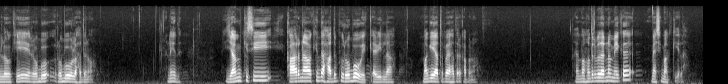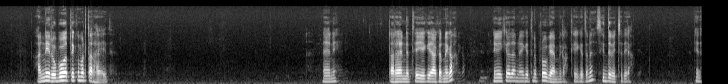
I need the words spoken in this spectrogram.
ලෝකයේ රොබෝ රොබෝල හදනවා. නේද? යම් කිසි කාරණාවකින්ද හදපු රොබෝවෙක් ඇවිල්ලා මගේ අත පය හතර කපනවා. හැම හොඳට දන්න මේක මැසිමක් කියලා. අන්නේ රොබෝවත් එක මට තරහයද? නෑනේ. තරහ නැතේ ඒක යා කරන එක නෙවේ කියලා දන්න එක එතන ප්‍රෝගෑම් එකක්. ඒක එතන සිද්ධ වෙච්ච දෙයක්. නේද?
